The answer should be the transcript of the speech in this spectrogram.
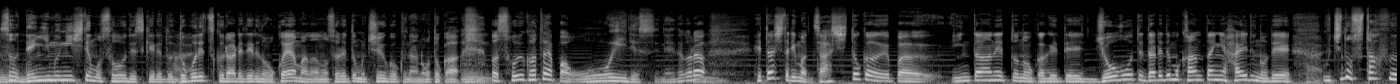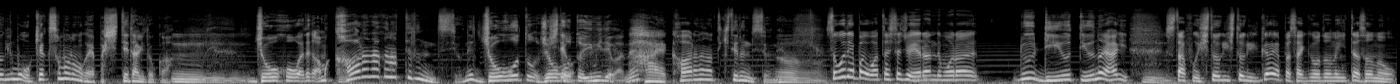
そのデニムにしてもそうですけれど、どこで作られてるの？岡山なの？それとも中国なの？とか、やっぱそういう方やっぱ多いですね。だから、下手したら今雑誌とかやっぱインターネットのおかげで情報って誰でも簡単に入るので、うちのスタッフよりもお客様の方がやっぱ知ってたりとか、情報はだからあんま変わらなくなってるんですよね情報と情報という意味ではね、はい、変わらなくなってきてるんですよね。そこでやっぱり私たちを選んでもらう理由っていうのはやはりスタッフ一人一人がやっぱ先ほどの言ったその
